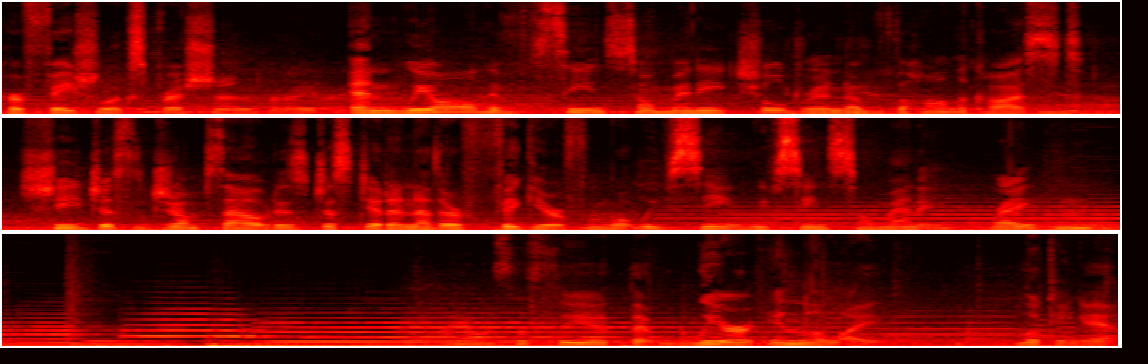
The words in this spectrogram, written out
her facial expression. and we all have seen so many children of the Holocaust. She just jumps out as just yet another figure from what we've seen. We've seen so many, right? Mm-hmm. I also see it that we are in the light looking in.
